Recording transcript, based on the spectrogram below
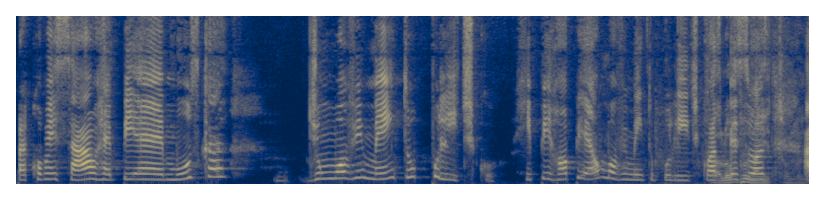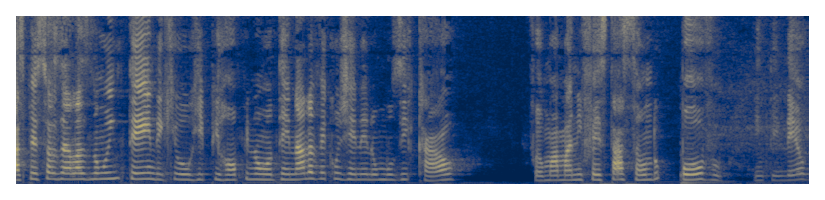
pra começar, o rap é música de um movimento político. Hip hop é um movimento político. As Falou pessoas, bonito, as pessoas elas não entendem que o hip hop não tem nada a ver com gênero musical. Foi uma manifestação do povo, entendeu?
